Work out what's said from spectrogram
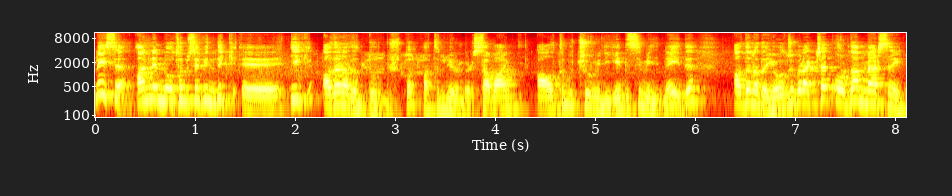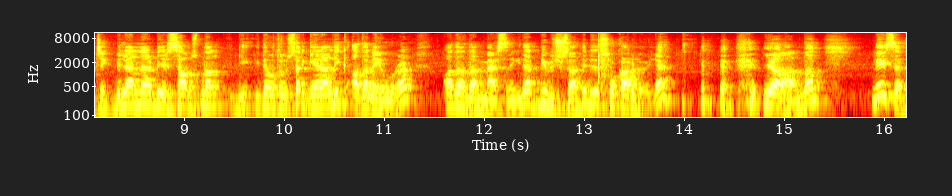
Neyse annemle otobüse bindik. Ee, ilk Adana'da durmuştu. Hatırlıyorum böyle sabahın 6.30 muydu 7'si miydi neydi? Adana'da yolcu bırakacak oradan Mersin'e gidecek. Bilenler bilir Samsun'dan giden otobüsler genelde ilk Adana'ya uğrar. Adana'dan Mersin'e gider. Bir buçuk saatte bize sokar böyle. Yalandan. Neyse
